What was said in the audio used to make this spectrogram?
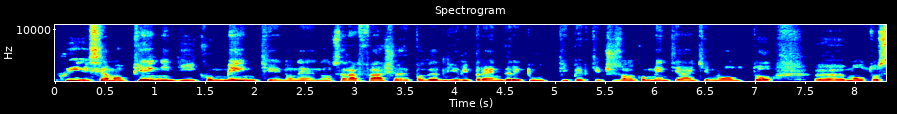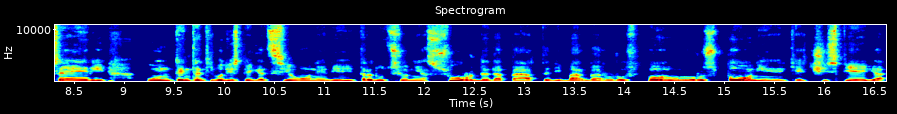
Qui siamo pieni di commenti e non, è, non, sarà facile poterli riprendere tutti perché ci sono commenti anche molto, eh, molto seri un tentativo di spiegazione di traduzioni assurde da parte di Barbara Rusponi che ci spiega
